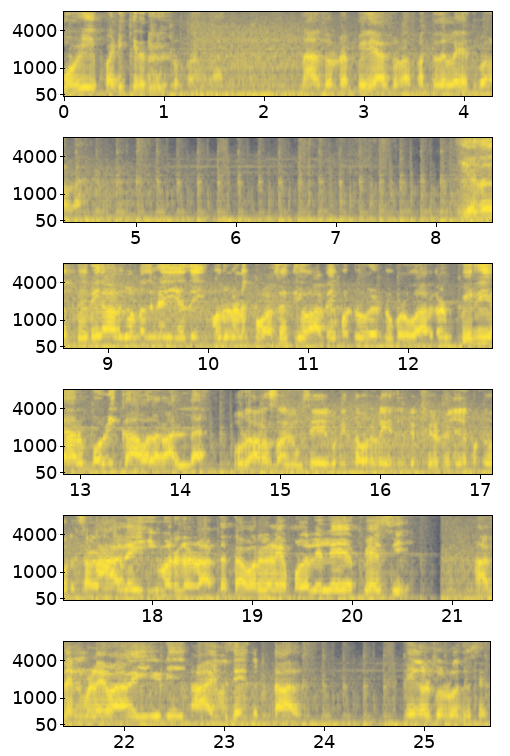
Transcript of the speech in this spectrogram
மொழி படிக்கிறதுக்கு சொல்றாங்களா நான் சொல்றேன் பெரியார் சொன்ன மற்றதெல்லாம் ஏற்றுக்குவாங்களா எது பெரியார் சொன்னதிலே எது இவர்களுக்கு வசதியோ அதை மட்டும் ஏற்றுக்கொள்வார்கள் பெரியார் மொழி காவலர் அல்ல. ஒரு அரசாங்கம் செய்யக்கூடிய தவறுகளை எதிர்க்கட்சிகள் வெளியில கொண்டு வர அதை இவர்கள் அந்த தவறுகளை முதலிலேயே பேசி அதன் விளைவாக இடி ஆய்வு செய்திருந்தால் நீங்கள் சொல்வது சரி.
